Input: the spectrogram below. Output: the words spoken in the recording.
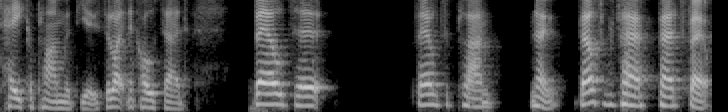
take a plan with you. So like Nicole said, fail to fail to plan. No, fail to prepare, prepare to fail.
